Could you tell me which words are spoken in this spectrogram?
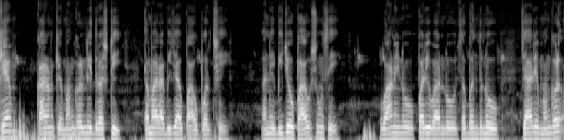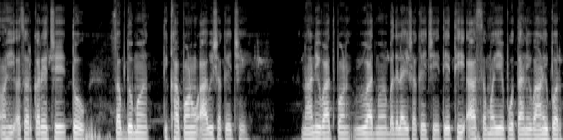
કેમ? કારણ કે મંગળની દ્રષ્ટિ તમારા બીજા ભાવ પર છે. અને બીજો ભાવ શું છે? વાણીનો, પરિવારનો, સંબંધનો. જ્યારે મંગળ અહીં અસર કરે છે તો શબ્દોમાં તીખાપણું આવી શકે છે. નાની વાત પણ વિવાદમાં બદલાઈ શકે છે. તેથી આ સમયે પોતાની વાણી પર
